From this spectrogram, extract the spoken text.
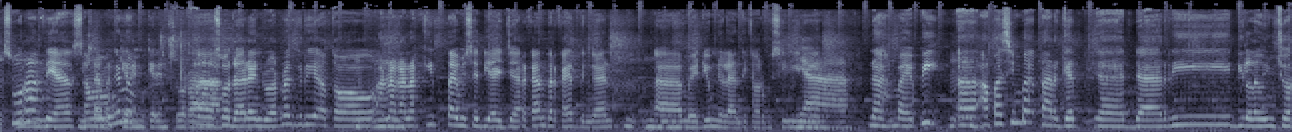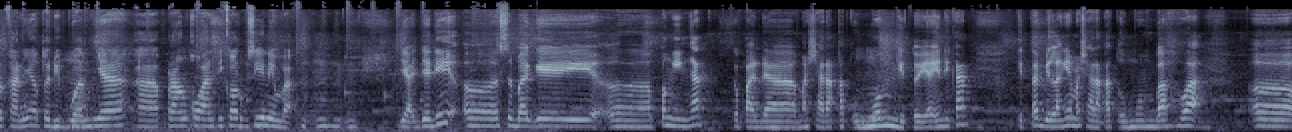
Surat ya bisa sama mungkin berkirim-kirim eh, surat saudara yang di luar negeri atau Mm-mm. anak-anak kita bisa diajarkan terkait dengan Mm-mm. eh, medium nilai anti korupsi ini. ya Nah, Mbak Epi, eh, apa sih Mbak target eh, dari diluncurkannya atau dibuatnya eh, perangko anti korupsi ini, Mbak? Mm, mm, mm. Ya, jadi eh, sebagai eh, pengingat kepada masyarakat umum gitu ya. Ini kan kita bilangnya masyarakat umum bahwa eh,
